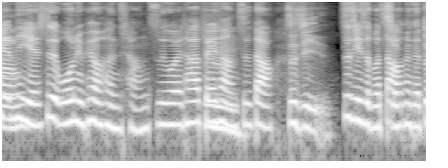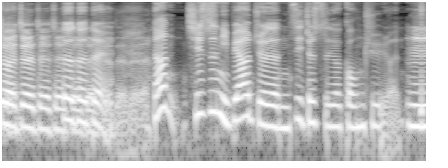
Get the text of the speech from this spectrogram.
前提也是我女朋友很常自慰，她非常知道自己自己怎么到那个点。对对对对对对对对对。然后其实你不要觉得你自己就是个工具人，嗯，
